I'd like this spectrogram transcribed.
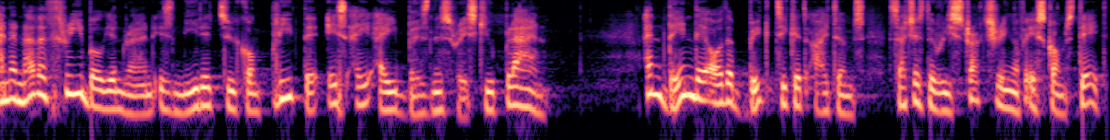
and another 3 billion rand is needed to complete the SAA business rescue plan. And then there are the big ticket items such as the restructuring of Eskom's debt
